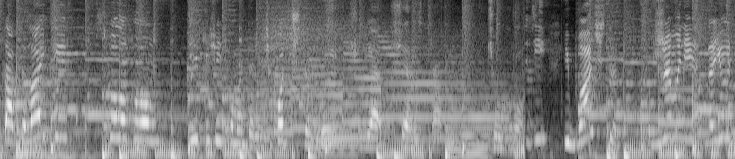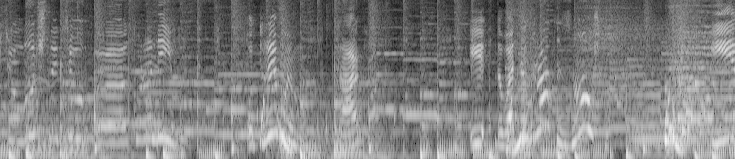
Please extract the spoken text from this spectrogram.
ставте лайки з колоколом і пишіть коментарі. Чи хочете ви, щоб я ще раз грав цю гру? І бачите, вже мені дають цю лучницю е, короліву. Отримуємо, так. І давайте грати знову ж таки. І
